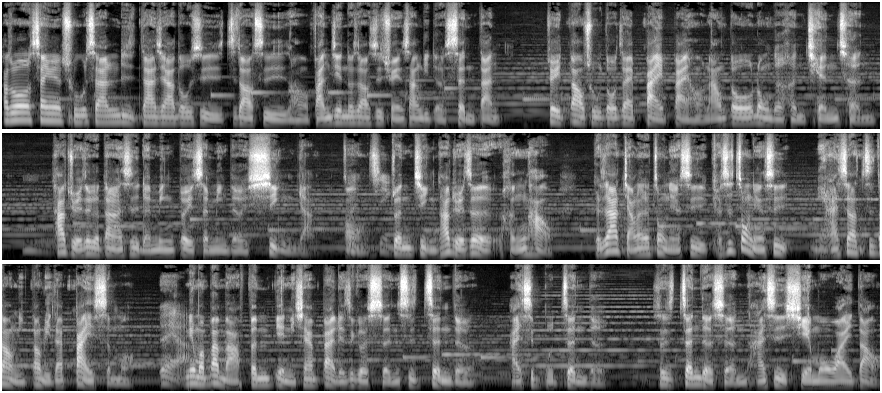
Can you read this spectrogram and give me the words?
他说三月初三日，大家都是知道是，然后凡间都知道是玄天上帝的圣诞，所以到处都在拜拜哈，然后都弄得很虔诚。嗯，他觉得这个当然是人民对神明的信仰哦，尊敬，他觉得这很好。可是他讲了个重点是，可是重点是你还是要知道你到底在拜什么。对啊，你有没有办法分辨你现在拜的这个神是正的还是不正的？是真的神还是邪魔歪道？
